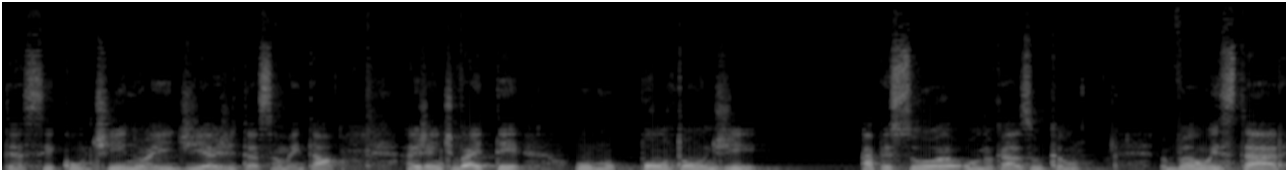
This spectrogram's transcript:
desse contínuo aí de agitação mental, a gente vai ter o ponto onde a pessoa, ou no caso o cão, vão estar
